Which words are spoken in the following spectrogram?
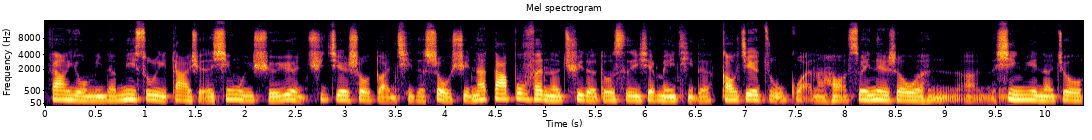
非常有名的密苏里大学的新闻学院去接受短期的受训。那大部分呢去的都是一些媒体的高阶主管了哈，所以那时候我很啊幸运呢，就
